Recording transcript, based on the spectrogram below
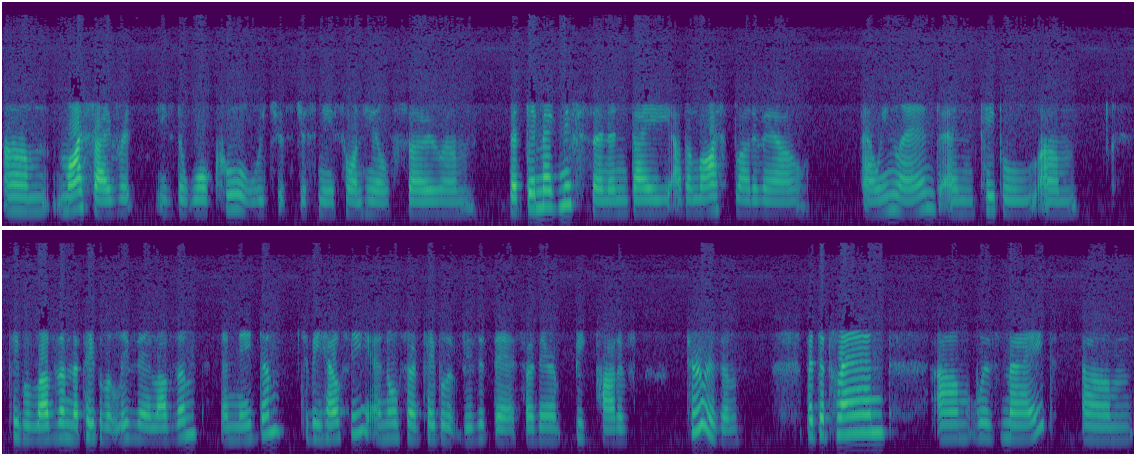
Um, my favourite is the Wakool, which is just near Swan Hill. So, um, but they're magnificent, and they are the lifeblood of our our inland. And people um, people love them. The people that live there love them and need them to be healthy, and also people that visit there. So they're a big part of tourism. But the plan um, was made um,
